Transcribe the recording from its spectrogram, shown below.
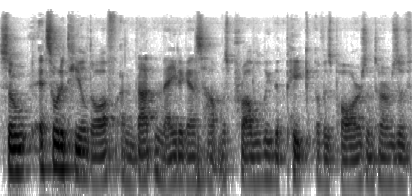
So it sort of tailed off, and that night against Hatton was probably the peak of his powers in terms of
